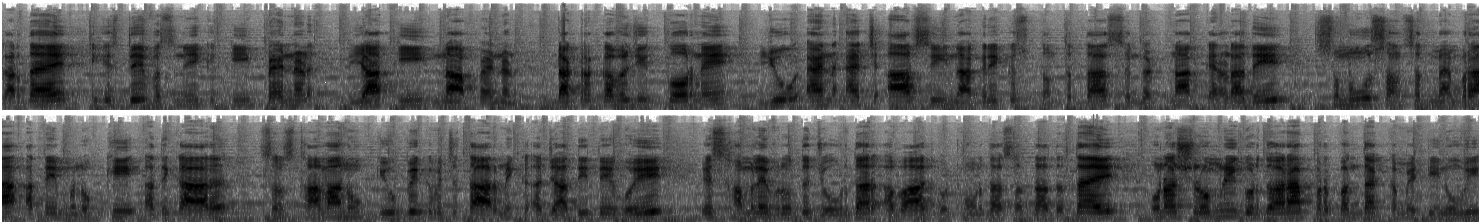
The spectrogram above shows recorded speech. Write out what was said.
ਕਰਦਾ ਹੈ ਕਿ ਇਸ ਦੇ ਵਸਨੀਕ ਕੀ ਪਹਿਨਣ ਜਾਂ ਕੀ ਨਾ ਪਹਿਨਣ। ਡਾਕਟਰ ਕਵਲਜੀਤ ਕੌਰ ਨੇ UNHRC ਨਾਗਰਿਕ ਸੁਤੰਤਰਤਾ ਸੰਗਠਨਾਂ ਕੈਨੇਡਾ ਦੇ ਸਮੂਹ ਸੰਸਦ ਮੈਂਬਰਾਂ ਅਤੇ ਮਨੁੱਖੀ ਅਧਿਕਾਰ ਸੰਸਥਾਵਾਂ ਨੂੰ ਕਿਊਬਿਕ ਵਿੱਚ ਧਾਰਮਿਕ ਆਜ਼ਾਦੀ ਤੇ ਹੋਏ ਇਸ ਹਮਲੇ ਵਿਰੁੱਧ ਜ਼ੋਰਦਾਰ ਆਵਾਜ਼ ਉਠਾਉਣ ਦਾ ਸੱਦਾ ਦਿੱਤਾ ਹੈ। ਉਹਨਾਂ ਸ਼੍ਰੋਮਣੀ ਗੁਰਦੁਆਰਾ ਪ੍ਰਬੰਧਕ ਕਮੇਟੀ ਨੂੰ ਵੀ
